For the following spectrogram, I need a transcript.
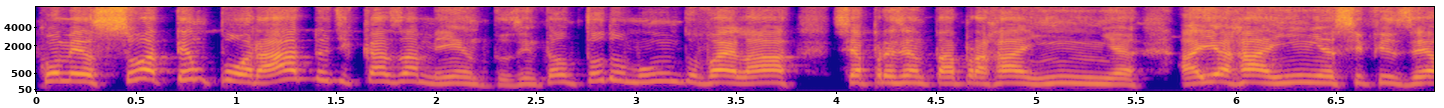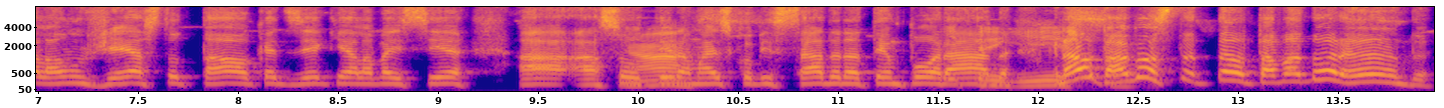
começou a temporada de casamentos, então todo mundo vai lá se apresentar para a rainha, aí a rainha, se fizer lá um gesto tal, quer dizer que ela vai ser a, a solteira Nossa, mais cobiçada da temporada. Não, tava gostando, não, tava adorando.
